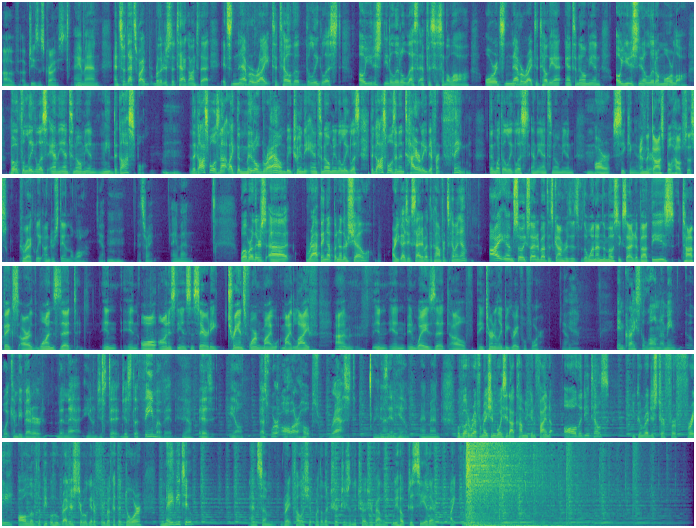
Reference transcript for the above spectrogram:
of, of Jesus Christ. Amen. And so that's why, brother, just to tag onto that, it's never right to tell the, the legalist, oh, you just need a little less emphasis on the law, or it's never right to tell the antinomian, oh, you just need a little more law. Both the legalist and the antinomian need the gospel. Mm-hmm. The gospel is not like the middle ground between the antinomian and the legalist. The gospel is an entirely different thing than what the legalist and the antinomian mm-hmm. are seeking after. And the gospel helps us correctly understand the law. Yep. mm-hmm. that's right. Amen. Well, brothers, uh, wrapping up another show. Are you guys excited about the conference coming up? I am so excited about this conference. It's the one I'm the most excited about. These topics are the ones that, in in all honesty and sincerity, transformed my my life um, in in in ways that I'll eternally be grateful for. Yeah. yeah. In Christ alone. I mean, what can be better than that? You know, just to, just the theme of it yeah. is you know that's where all our hopes rest Amen. is in Him. Amen. Well, go to reformationboise.com. You can find all the details. You can register for free. All of the people who register will get a free book at the door, maybe two, and some great fellowship with other churches in the Treasure Valley. We hope to see you there. Bye.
